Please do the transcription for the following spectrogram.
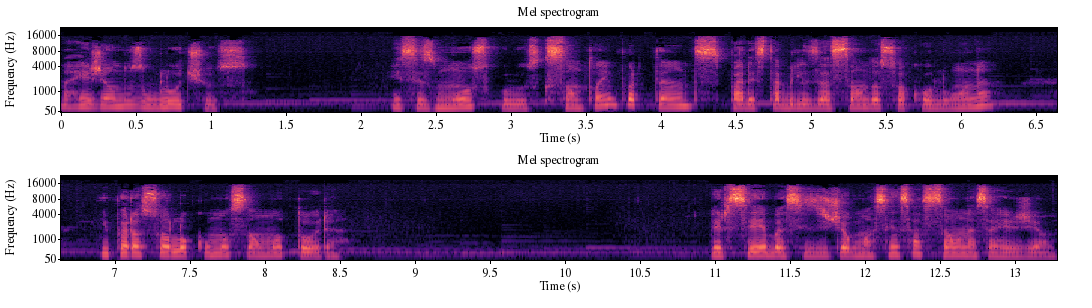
na região dos glúteos, esses músculos que são tão importantes para a estabilização da sua coluna e para a sua locomoção motora. Perceba se existe alguma sensação nessa região.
